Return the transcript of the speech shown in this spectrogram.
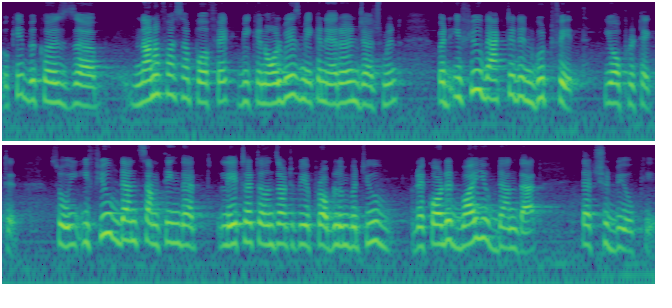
okay? Because uh, none of us are perfect. We can always make an error in judgment. But if you've acted in good faith, you're protected. So if you've done something that later turns out to be a problem, but you've recorded why you've done that, that should be okay.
